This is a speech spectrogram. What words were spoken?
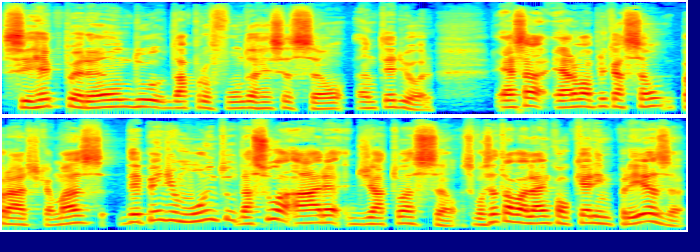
se recuperando da profunda recessão anterior. Essa era uma aplicação prática, mas depende muito da sua área de atuação. Se você trabalhar em qualquer empresa,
